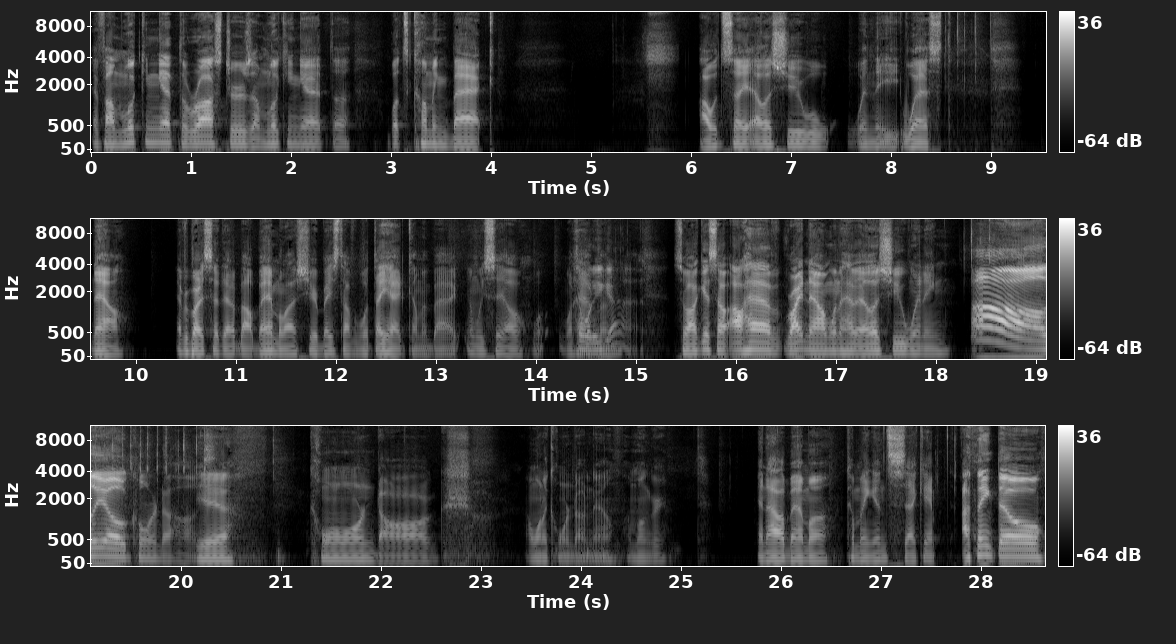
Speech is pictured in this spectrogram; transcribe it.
If I'm looking at the rosters, I'm looking at the what's coming back. I would say LSU will win the West. Now, everybody said that about Bama last year based off of what they had coming back, and we see how what, what So what do happened. you got? So I guess I'll, I'll have right now. I'm going to have LSU winning. Oh, the old corn dogs. Yeah, corn dogs. I want a corn dog now. I'm hungry. And Alabama coming in second. I think they'll.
